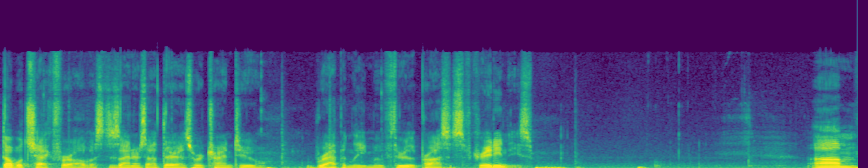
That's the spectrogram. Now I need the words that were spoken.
double check for all of us designers out there as we're trying to rapidly move through the process of creating these. Um,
